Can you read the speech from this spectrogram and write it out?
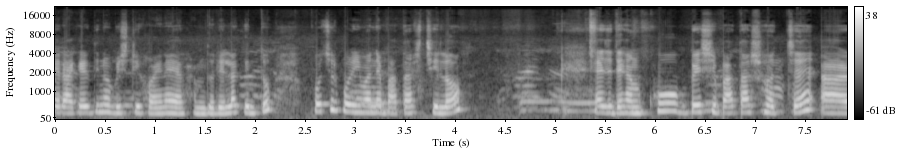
এর আগের দিনও বৃষ্টি হয় নাই, আলহামদুলিল্লাহ, কিন্তু প্রচুর পরিমাণে বাতাস ছিল। এই যে দেখেন, খুব বেশি বাতাস হচ্ছে আর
